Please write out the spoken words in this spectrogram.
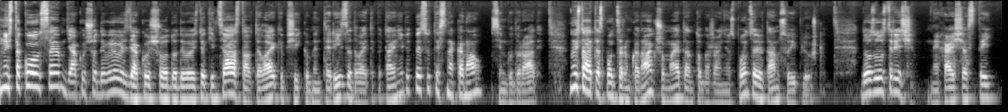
Ну і з такого все. Дякую, що дивились. Дякую, що додивились до кінця. Ставте лайки, пишіть коментарі, задавайте питання, підписуйтесь на канал. Всім буду радий. Ну і ставайте спонсором каналу, якщо маєте на то бажання у спонсорів, там свої плюшки. До зустрічі! Нехай щастить!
